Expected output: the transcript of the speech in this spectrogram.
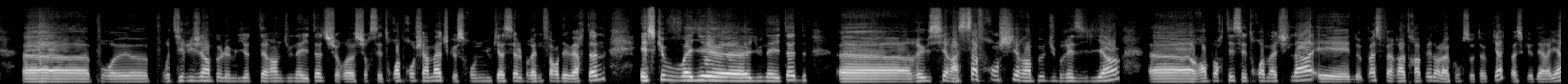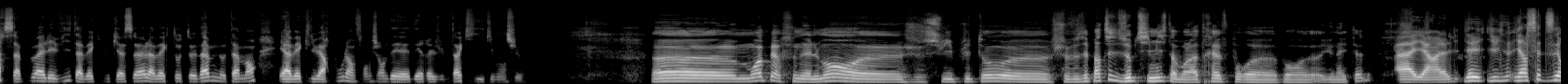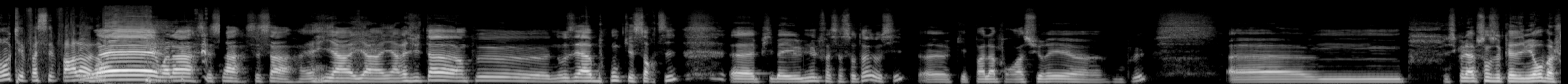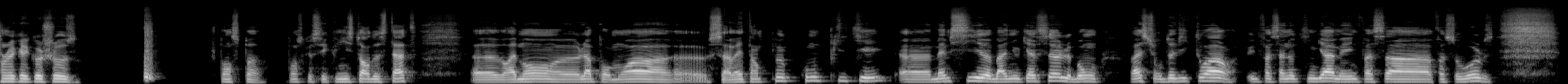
pour, pour diriger un peu le milieu de terrain de United sur, sur ces trois prochains matchs que seront Newcastle, Brentford, Everton, est-ce que vous voyez United réussir à s'affranchir un peu du Brésilien, remporter ces trois matchs-là et ne pas se faire rattraper dans la course au top 4 parce que derrière, ça peut aller vite avec Newcastle, avec Tottenham notamment, et avec Liverpool en fonction des, résultats qui, vont suivre euh, moi personnellement, euh, je suis plutôt, euh, je faisais partie des optimistes avant la trêve pour pour United. Ah, il y a un, y a, un 7-0 qui est passé par là. Ouais, voilà, c'est ça, c'est ça. Il y a, y, a, y a un résultat un peu nauséabond qui est sorti. puis bah, il y a eu le nul face à Soton aussi, qui est pas là pour rassurer non plus. Est-ce que l'absence de Casemiro va changer quelque chose? Je pense pas. Je pense que c'est qu'une histoire de stats. Euh, vraiment, euh, là pour moi, euh, ça va être un peu compliqué. même si bah, Newcastle, bon, reste sur deux victoires, une face à Nottingham et une face à face aux Wolves.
